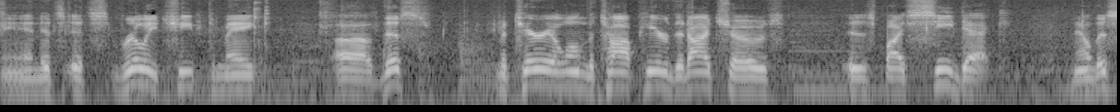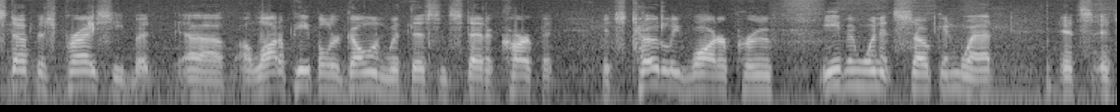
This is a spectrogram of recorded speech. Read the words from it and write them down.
And it's, it's really cheap to make. Uh, this material on the top here that I chose is by SeaDek. Now this stuff is pricey, but uh, a lot of people are going with this instead of carpet. It's totally waterproof, even when it's soaking wet. It's, it's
